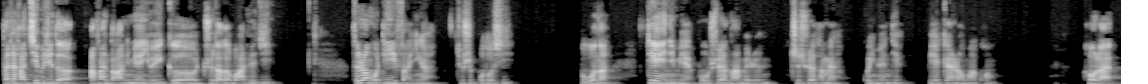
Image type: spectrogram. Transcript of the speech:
大家还记不记得《阿凡达》里面有一个巨大的挖掘机？这让我第一反应啊，就是波多西。不过呢，电影里面不需要纳美人，只需要他们啊滚远点，别干扰挖矿。后来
